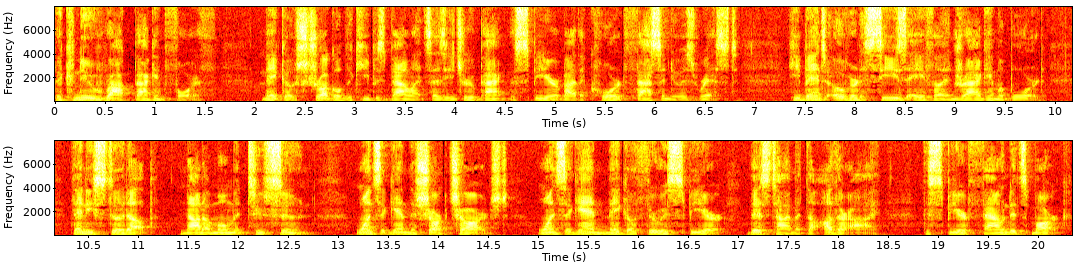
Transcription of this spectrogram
The canoe rocked back and forth. Mako struggled to keep his balance as he drew back the spear by the cord fastened to his wrist. He bent over to seize Afa and drag him aboard. Then he stood up, not a moment too soon. Once again the shark charged. Once again Mako threw his spear, this time at the other eye. The spear found its mark.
